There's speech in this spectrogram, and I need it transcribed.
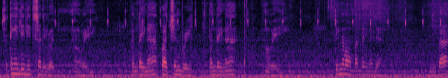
So, tingin din dito sa likod. Okay. Pantay na. Clutch and brake. Pantay na. Okay. Tingnan mo kung pantay na dyan. Hindi pa?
